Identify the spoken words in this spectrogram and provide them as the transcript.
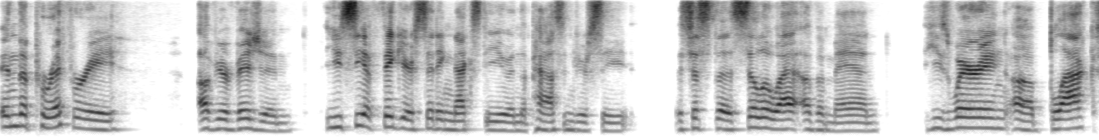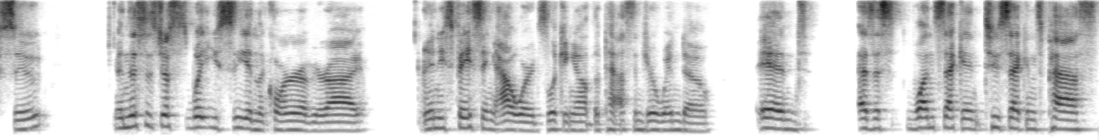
In the periphery of your vision you see a figure sitting next to you in the passenger seat. It's just the silhouette of a man. He's wearing a black suit and this is just what you see in the corner of your eye. And he's facing outwards looking out the passenger window. And as this one second two seconds pass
